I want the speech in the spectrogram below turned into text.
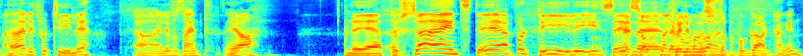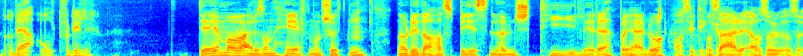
Nei, det er litt for tidlig. Ja, eller for seint. Ja. Det er for seint, det er for tidlig, se eh, Sokna det er veldig mange som stopper på Garntangen, og det er altfor tidlig. Det må være sånn helt mot slutten, når de da har spist lunsj tidligere på Geilo. Og sitter i Og så kø. er og og så,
